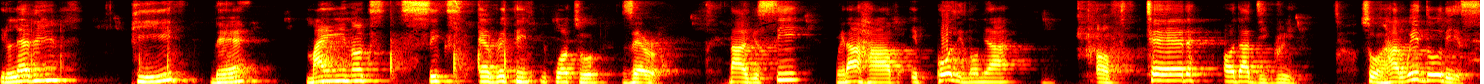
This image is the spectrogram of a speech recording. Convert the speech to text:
11p, there minus 6, everything equal to 0. Now you see, we now have a polynomial of third order degree. So how do we do this?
